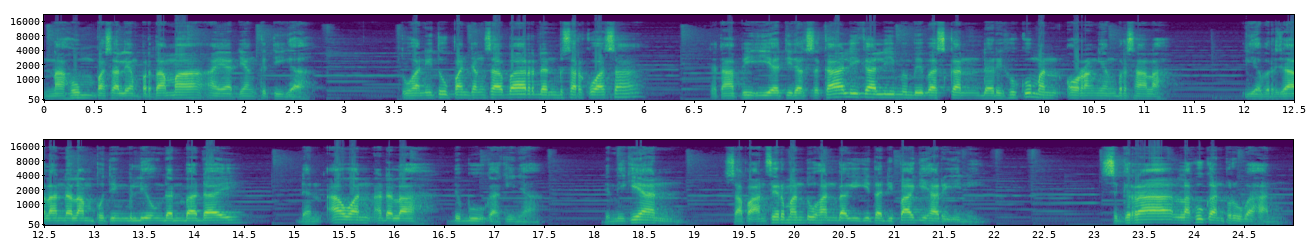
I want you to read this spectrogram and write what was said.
Nahum pasal yang pertama ayat yang ketiga. Tuhan itu panjang sabar dan besar kuasa, tetapi ia tidak sekali-kali membebaskan dari hukuman orang yang bersalah. Ia berjalan dalam puting beliung dan badai, dan awan adalah debu kakinya. Demikian sapaan firman Tuhan bagi kita di pagi hari ini. Segera lakukan perubahan.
